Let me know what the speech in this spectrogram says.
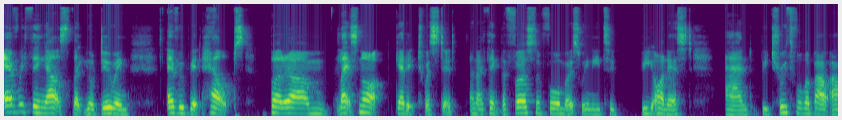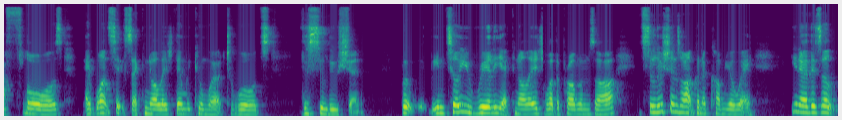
everything else that you're doing. Every bit helps. But um, let's not get it twisted. And I think the first and foremost, we need to be honest and be truthful about our flaws. And once it's acknowledged, then we can work towards the solution. But until you really acknowledge what the problems are, solutions aren't going to come your way. You know, there's a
